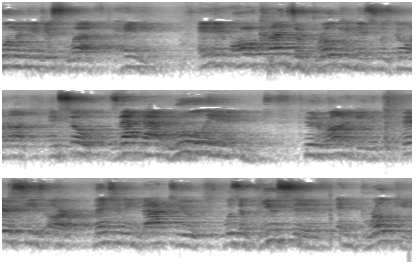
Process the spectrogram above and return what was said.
woman they just left hanging. And, and all kinds of brokenness was going on. And so that, that rule in Deuteronomy that the Pharisees are mentioning back to was abusive and broken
